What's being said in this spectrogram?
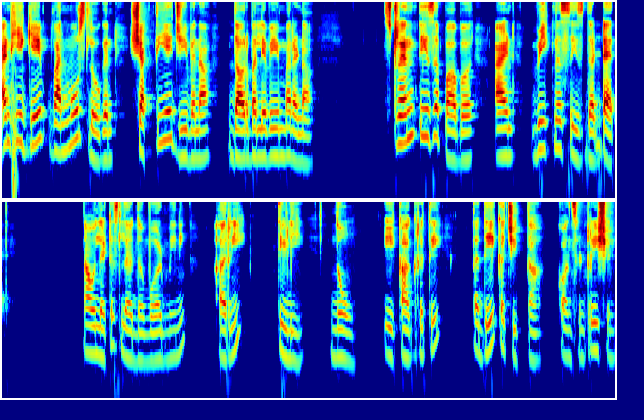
And he gave one more slogan, ಶಕ್ತಿಯೇ ಜೀವನ, ದೌರ್ಬಲ್ಯವೇ ಮರಣ. Strength is a power and weakness is the death. ನಾವು let's learn the word meaning, ಅರಿ, ತಿಳಿ, ನೋ, ಏಕಾಗ್ರತೆ, ತದೇಕ ಚಿತ್ತ, ಕಾನ್ಸಂಟ್ರೇಷನ್,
